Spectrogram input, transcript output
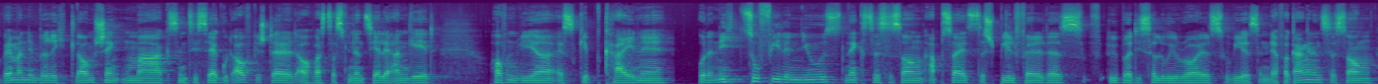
wenn man dem Bericht Glauben schenken mag, sind sie sehr gut aufgestellt, auch was das Finanzielle angeht. Hoffen wir, es gibt keine oder nicht zu viele News nächste Saison abseits des Spielfeldes über die St. Louis Royals, so wie es in der vergangenen Saison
